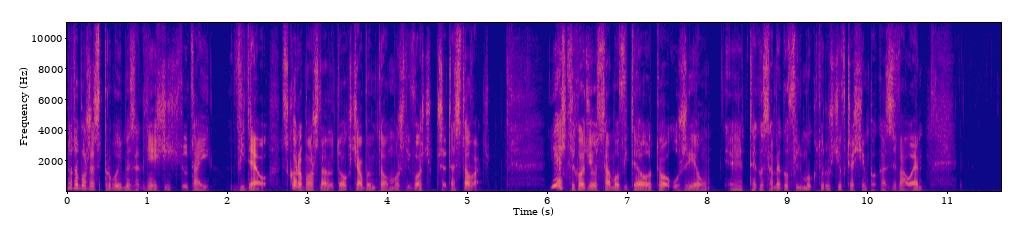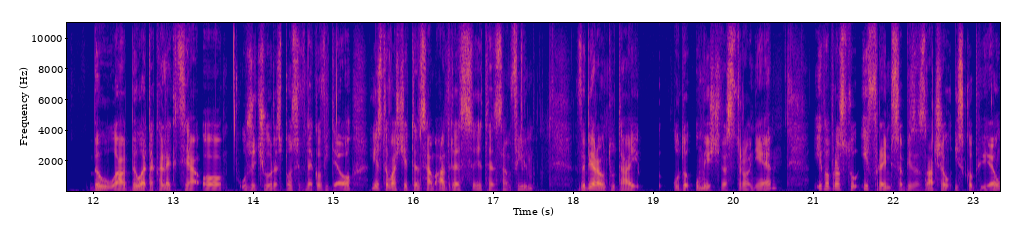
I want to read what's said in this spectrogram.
No to może spróbujmy zagnieździć tutaj wideo. Skoro można, no to chciałbym tą możliwość przetestować. Jeśli chodzi o samo wideo, to użyję y, tego samego filmu, który już Ci wcześniej pokazywałem. Była, była taka lekcja o użyciu responsywnego wideo. Jest to właśnie ten sam adres, y, ten sam film. Wybieram tutaj umieść na stronie i po prostu iframe sobie zaznaczę i skopiuję.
